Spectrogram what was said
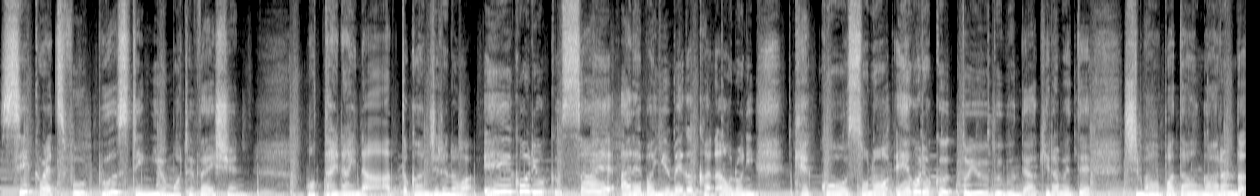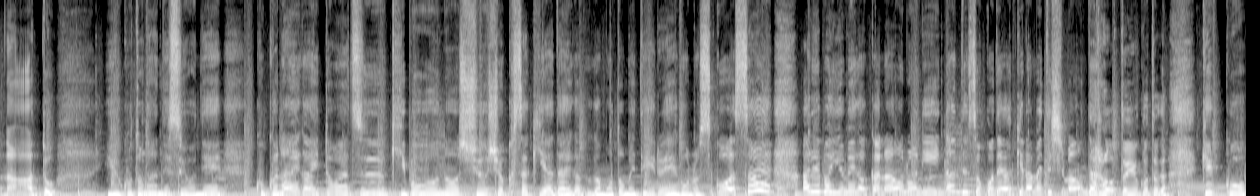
？Secrets for boosting your motivation. もったいないなと感じるのは英語力さえあれば夢が叶うのに結構その英語力という部分で諦めてしまうパターンがあるんだなということなんですよね。国内外問わず希望の就職先や大学が求めている英語のスコアさえあれば夢が叶うのになんでそこで諦めてしまうんだろうということが結構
